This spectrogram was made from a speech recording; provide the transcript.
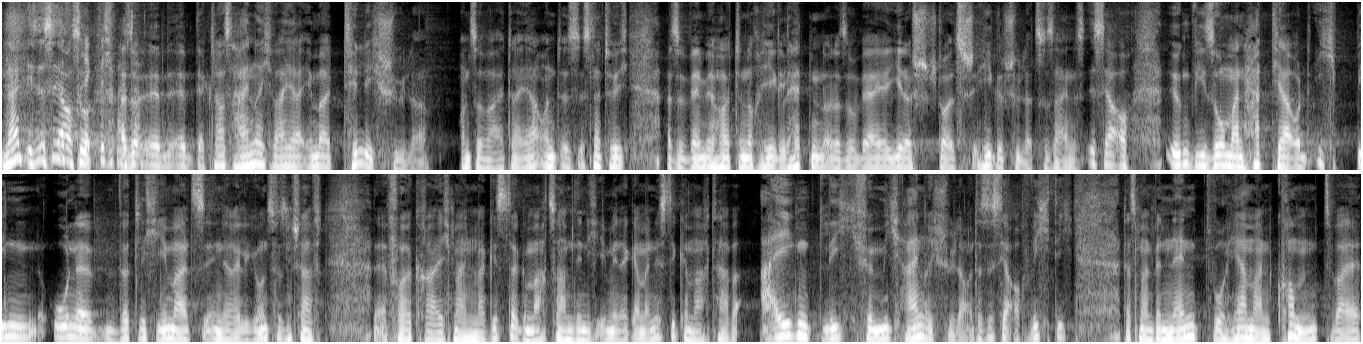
Nein, es ist ja auch so. Also äh, der Klaus Heinrich war ja immer Tillich-Schüler und so weiter, ja. Und es ist natürlich, also wenn wir heute noch Hegel hätten oder so, wäre ja jeder stolz, Hegel-Schüler zu sein. Es ist ja auch irgendwie so, man hat ja, und ich bin, ohne wirklich jemals in der Religionswissenschaft erfolgreich meinen Magister gemacht zu haben, den ich eben in der Germanistik gemacht habe, eigentlich für mich Heinrich-Schüler. Und das ist ja auch wichtig, dass man benennt, woher man kommt, weil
